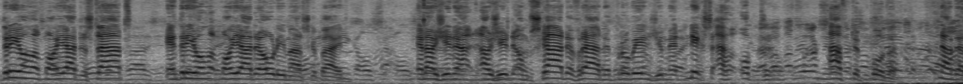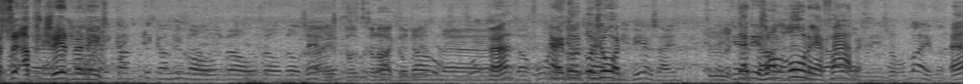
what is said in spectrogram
300 miljard de staat en 300 miljard de oliemaatschappij. En als je, dan- als je om schade vraagt, dan probeer je met niks af, op te, af te poederen. Nou, dat apprecieert me niet. ik, kan, nu wel, wel, wel, wel zeggen dat we dan, eh Hè? dan voor Hey, maar ik hoor- weer zijn. Dat is al onrechtvaardig. Blijven. Hè?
